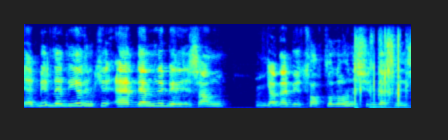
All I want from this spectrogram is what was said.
E bir de diyelim ki erdemli bir insan ya da bir topluluğun içindesiniz.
